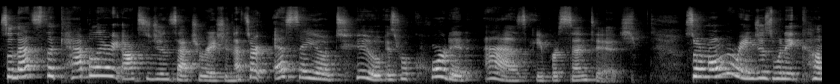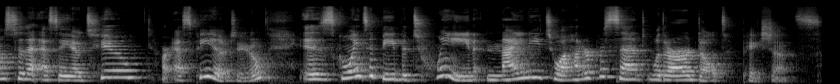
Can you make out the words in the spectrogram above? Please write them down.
So that's the capillary oxygen saturation. That's our SaO2 is recorded as a percentage. So normal ranges when it comes to the SaO2 or SpO2 is going to be between 90 to 100% with our adult patients.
